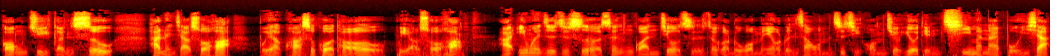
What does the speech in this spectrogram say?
工具跟事物。和人家说话不要夸饰过头，不要说谎啊！因为日子适合升官就职，这个如果没有轮上我们自己，我们就用点奇门来补一下，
